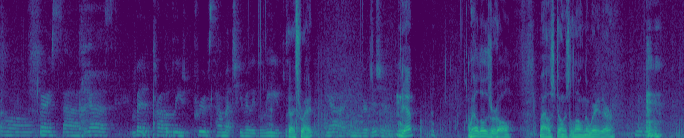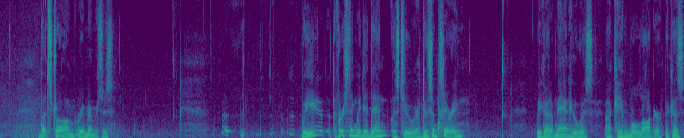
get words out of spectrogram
Oh, very sad. Yes, but probably proves how much he really believed. That's right. Yeah, in your vision. Yeah. Well, those are all milestones along the way there. but strong remembrances. We, the first thing we did then was to uh, do some clearing. We got a man who was a capable logger because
